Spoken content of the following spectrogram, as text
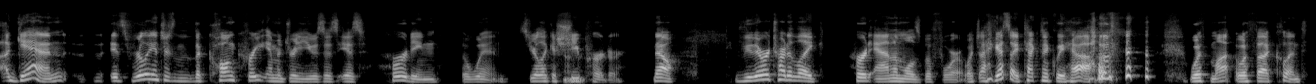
again, it's really interesting. The concrete imagery he uses is herding the wind. So you're like a sheep herder. Now, if you've ever tried to like herd animals before, which I guess I technically have with my with uh, Clint,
